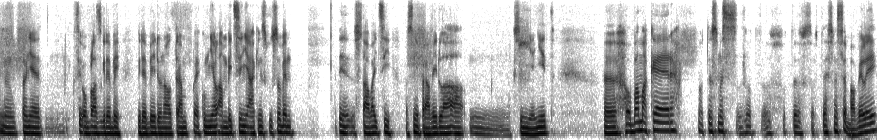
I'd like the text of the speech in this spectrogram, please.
eh, úplně jaksi oblast, kde by, kde by Donald Trump jako měl ambici nějakým způsobem ty stávající vlastně pravidla a mm, jak si měnit. Eh, Obamacare, o té jsme, o, té, o té jsme se bavili.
